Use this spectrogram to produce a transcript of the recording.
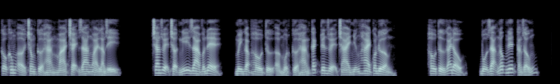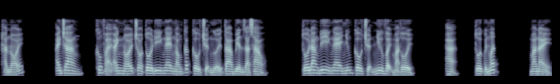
cậu không ở trong cửa hàng mà chạy ra ngoài làm gì? Trang Duệ chợt nghĩ ra vấn đề, mình gặp hầu tử ở một cửa hàng cách tuyên duệ trai những hai con đường. Hầu tử gãi đầu, bộ dạng ngốc nết càng giống, hắn nói. Anh Trang, không phải anh nói cho tôi đi nghe ngóng các câu chuyện người ta biên ra sao? Tôi đang đi nghe những câu chuyện như vậy mà thôi. À, tôi quên mất. Mà này,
